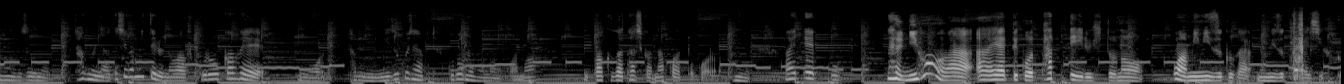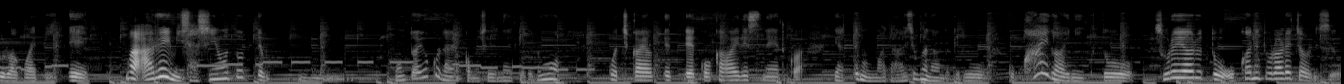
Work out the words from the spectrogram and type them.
うん、その、多分ね、私が見てるのは、フクロウカフェの、多分水族じゃなくてフクロウの方なのかな。威嚇が確かなかったから。うん。あえて、こう、日本はああやってこう立っている人の、まあ、ミミズクが、ミミズクないし、フクロウはこうやっていて、まあ、ある意味写真を撮って、うん、本当は良くないのかもしれないけれども、こう近寄ってって、こう可愛いですねとかやってもまあ大丈夫なんだけど、こう海外に行くと、それやるとお金取られちゃうんですよ。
